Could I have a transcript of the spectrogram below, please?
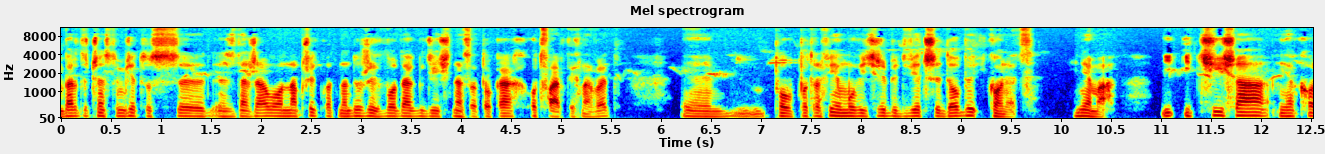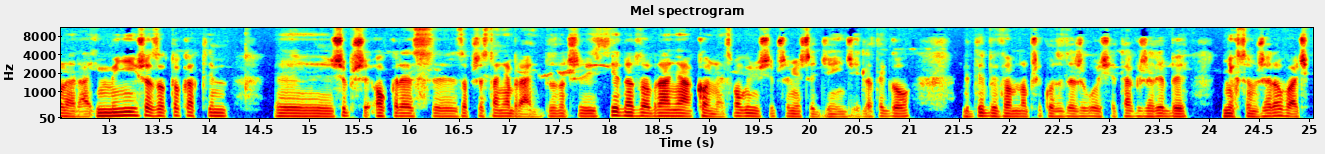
bardzo często mi się to zdarzało na przykład na dużych wodach gdzieś na zatokach, otwartych nawet, potrafiłem mówić ryby dwie, trzy doby i koniec. Nie ma. I, I cisza jak cholera. Im mniejsza zatoka, tym y, szybszy okres y, zaprzestania brań. To znaczy jest jedno, dwa brania, koniec. Mogą już się przemieszczać gdzie indziej. Dlatego gdyby Wam na przykład zdarzyło się tak, że ryby nie chcą żerować,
